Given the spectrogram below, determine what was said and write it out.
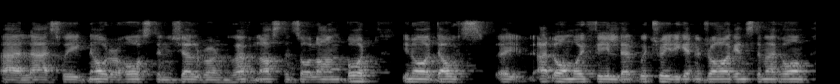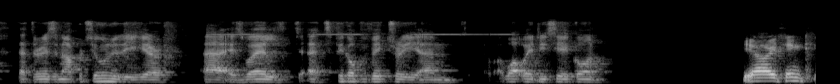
uh, last week. Now they're hosting Shelbourne, who haven't lost in so long. But, you know, doubts uh, Athlone might feel that with Treaty getting a draw against them at home, that there is an opportunity here uh, as well to, uh, to pick up a victory. And what way do you see it going? Yeah, I think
